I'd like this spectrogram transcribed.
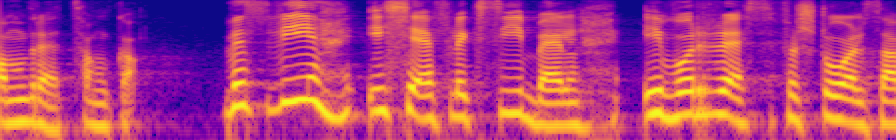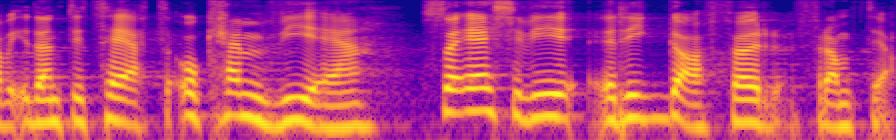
andre tanker. Hvis vi ikke er fleksible i vår forståelse av identitet og hvem vi er, så er ikke vi rigga for framtida.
